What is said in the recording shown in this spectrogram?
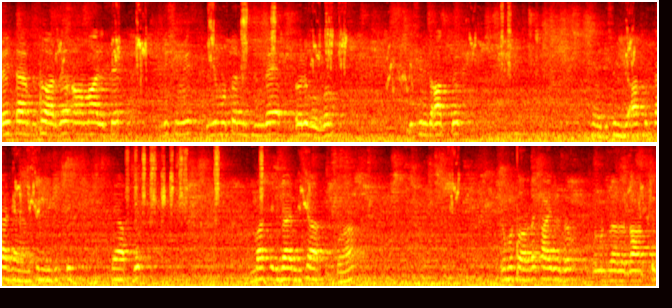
5 tane yumurtası vardı ama maalesef dişimiz yumurtanın üstünde ölü buldum. Dişimizi attık. Şey, dişimizi attık derken yani şimdi gittik ne yaptık. Başka güzel bir şey attık buna. Yumurtaları da kaydırdım. Yumurtaları da dağıttık.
